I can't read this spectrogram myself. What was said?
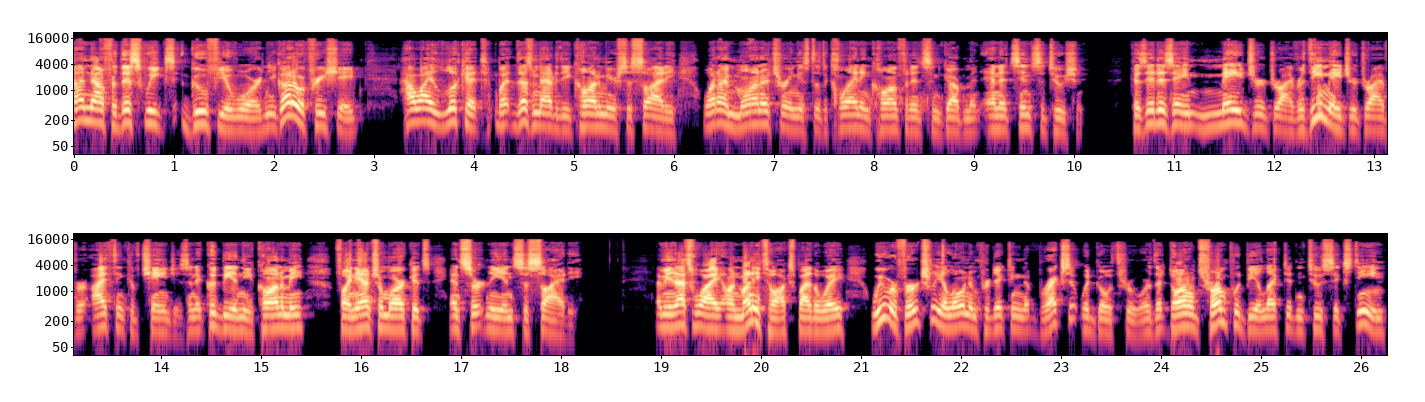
Time now for this week's Goofy Award. And you got to appreciate how I look at what doesn't matter the economy or society. What I'm monitoring is the declining confidence in government and its institution because it is a major driver, the major driver, I think, of changes. And it could be in the economy, financial markets, and certainly in society. I mean, that's why on Money Talks, by the way, we were virtually alone in predicting that Brexit would go through or that Donald Trump would be elected in 2016.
